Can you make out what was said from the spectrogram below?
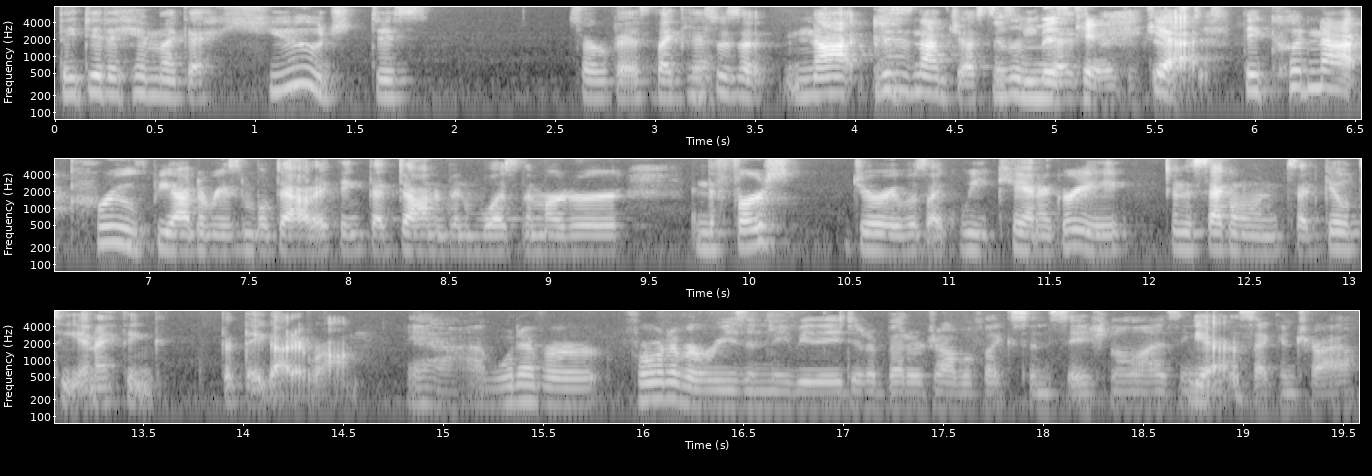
they did him like a huge disservice. Like this was a not. This is not justice. There's a because- miscarriage of justice. Yeah, justice. they could not prove beyond a reasonable doubt. I think that Donovan was the murderer, and the first jury was like, "We can't agree," and the second one said guilty, and I think that they got it wrong. Yeah, whatever for whatever reason, maybe they did a better job of like sensationalizing Yeah. the second trial.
